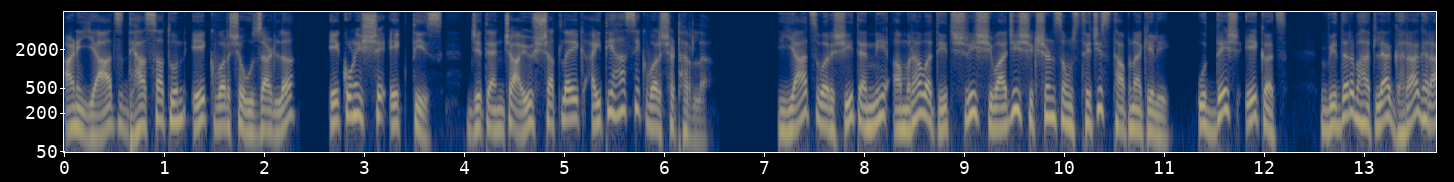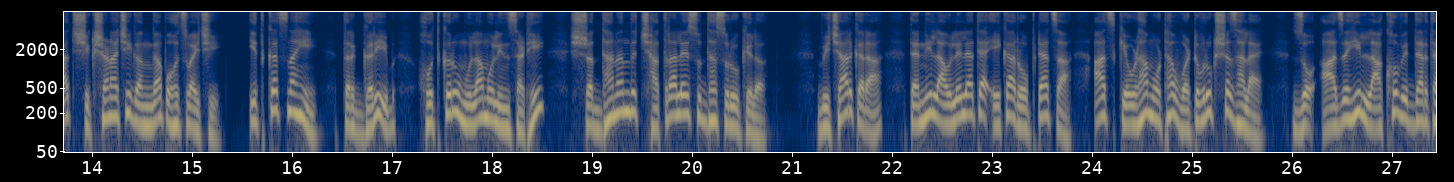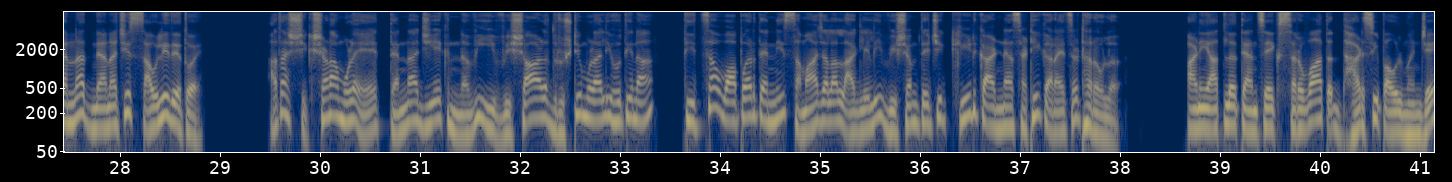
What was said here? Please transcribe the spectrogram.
आणि याच ध्यासातून एक वर्ष उजाडलं एकोणीसशे एकतीस जे त्यांच्या आयुष्यातलं एक ऐतिहासिक वर्ष ठरलं. याच वर्षी त्यांनी अमरावतीत श्री शिवाजी शिक्षण संस्थेची स्थापना केली. उद्देश एकच विदर्भातल्या घराघरात शिक्षणाची गंगा पोहोचवायची. इतकंच नाही तर गरीब होतकरू मुलामुलींसाठी श्रद्धानंद छात्रालय सुद्धा सुरू केलं. विचार करा त्यांनी लावलेल्या त्या एका रोपट्याचा आज केवढा मोठा वटवृक्ष झालाय जो आजही लाखो विद्यार्थ्यांना ज्ञानाची सावली देतोय. आता शिक्षणामुळे त्यांना जी एक नवी विशाळ दृष्टी मिळाली होती ना तिचा वापर त्यांनी समाजाला लागलेली विषमतेची कीड काढण्यासाठी करायचं ठरवलं. आणि यातलं त्यांचे एक सर्वात धाडसी पाऊल म्हणजे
